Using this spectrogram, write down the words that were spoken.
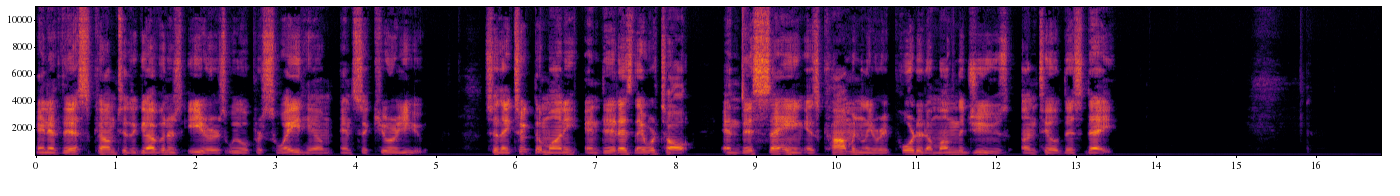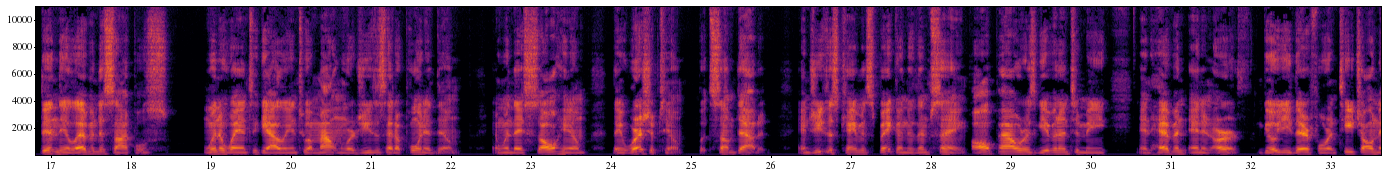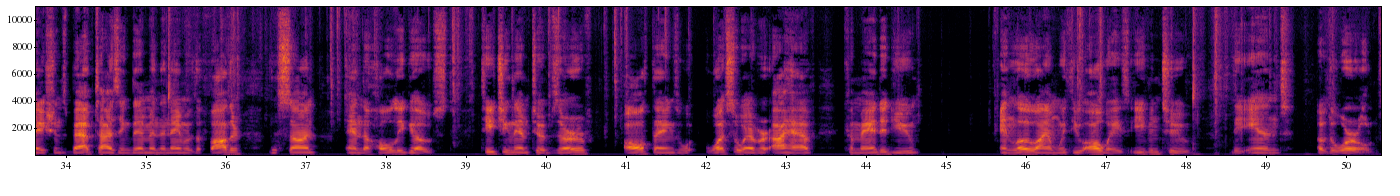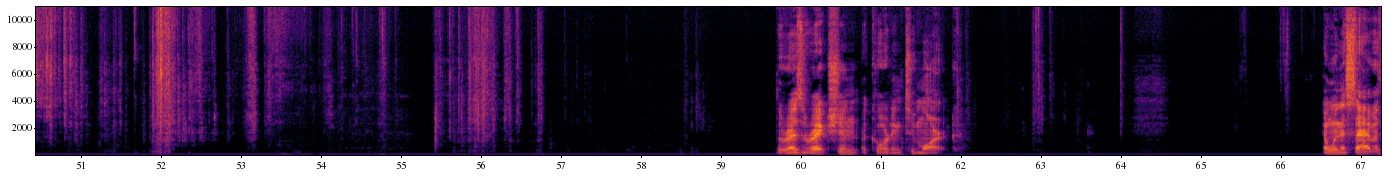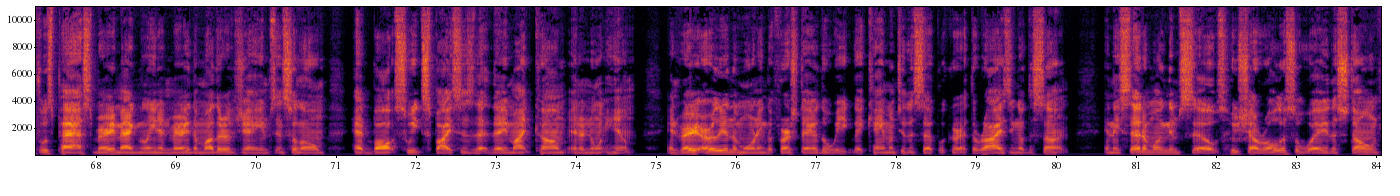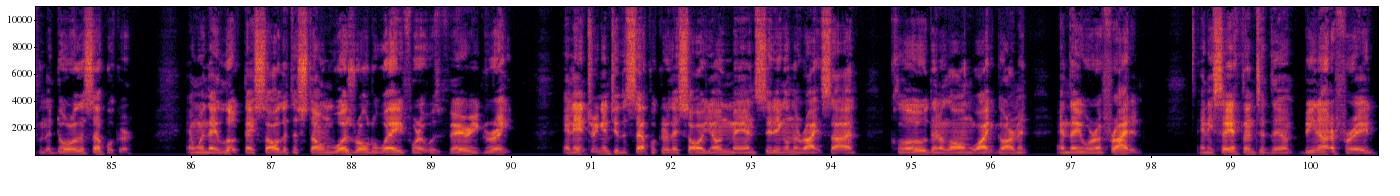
And if this come to the governor's ears, we will persuade him and secure you. So they took the money and did as they were taught and this saying is commonly reported among the Jews until this day. Then the eleven disciples went away into Galilee into a mountain where Jesus had appointed them. And when they saw him, they worshipped him, but some doubted. And Jesus came and spake unto them, saying, All power is given unto me in heaven and in earth. Go ye therefore and teach all nations, baptizing them in the name of the Father, the Son, and the Holy Ghost, teaching them to observe all things whatsoever I have commanded you. And lo, I am with you always, even to the end of the world. The resurrection according to Mark. And when the Sabbath was past, Mary Magdalene and Mary the mother of James and Salome had bought sweet spices that they might come and anoint him. And very early in the morning, the first day of the week, they came unto the sepulchre at the rising of the sun. And they said among themselves, Who shall roll us away the stone from the door of the sepulchre? And when they looked, they saw that the stone was rolled away, for it was very great. And entering into the sepulchre, they saw a young man sitting on the right side clothed in a long white garment, and they were affrighted. And he saith unto them, Be not afraid.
